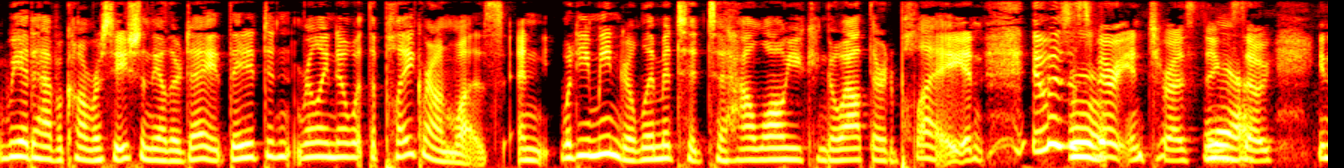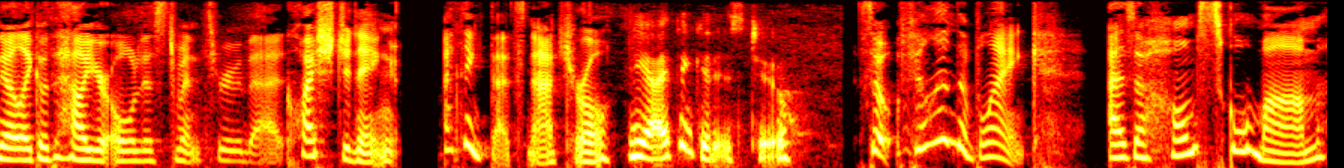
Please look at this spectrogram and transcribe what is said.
we had to have a conversation the other day. They didn't really know what the playground was. And what do you mean you're limited to how long you can go out there to play? And it was just mm. very interesting. Yeah. So, you know, like with how your oldest went through that questioning, I think that's natural. Yeah, I think it is too. So fill in the blank. As a homeschool mom,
